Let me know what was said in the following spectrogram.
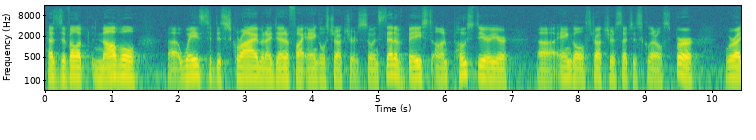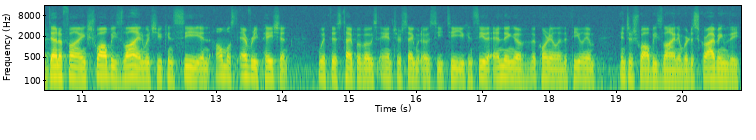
has developed novel uh, ways to describe and identify angle structures. So instead of based on posterior uh, angle structures such as scleral spur, we're identifying Schwalbe's line, which you can see in almost every patient with this type of anterior segment OCT. You can see the ending of the corneal endothelium into Schwalbe's line, and we're describing the,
